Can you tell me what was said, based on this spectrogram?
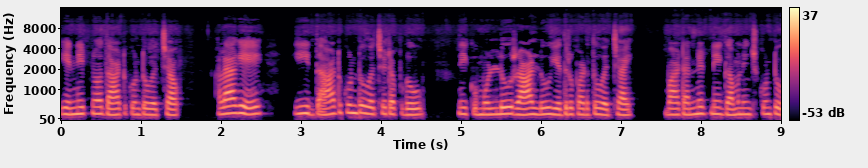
ఎన్నిటినో దాటుకుంటూ వచ్చావు. అలాగే ఈ దాటుకుంటూ వచ్చేటప్పుడు నీకు ముళ్ళు రాళ్ళు ఎదురుపడుతూ వచ్చాయి. వాటన్నిటినీ గమనించుకుంటూ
